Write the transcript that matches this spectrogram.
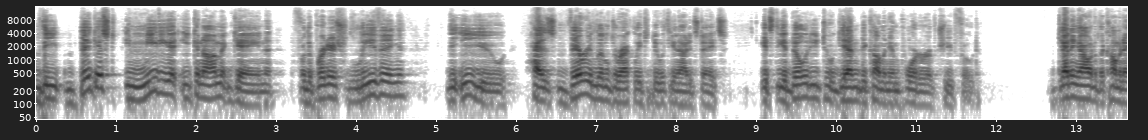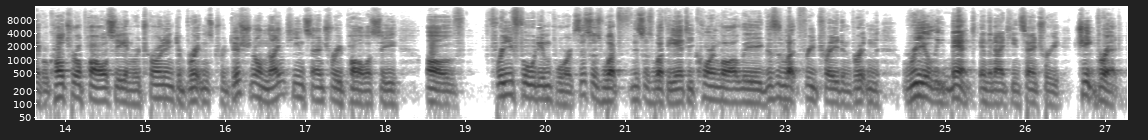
The biggest immediate economic gain for the British leaving the EU has very little directly to do with the United States. It's the ability to again become an importer of cheap food getting out of the common agricultural policy and returning to Britain's traditional 19th century policy of free food imports. This is what this is what the Anti-Corn Law League, this is what free trade in Britain really meant in the 19th century. Cheap bread.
